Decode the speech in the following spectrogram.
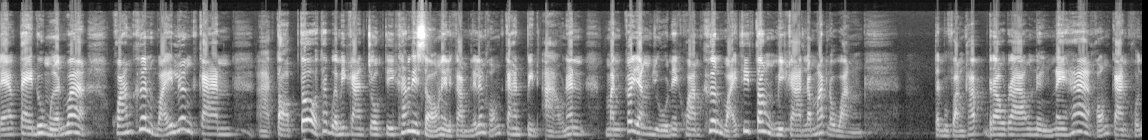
แล้ว แต่ดูเหมือนว่าความเคลื่อนไหวเรื่องการอตอบโต้ ถ้าเผื่อมีการโจมตีครั้งที่2เนี่ยครับในเรื่องของการปิดอ่าวนั้น มันก็ยังอยู่ในความเคลื่อนไหวที่ต้องมีการระมัดระวัง ท่านผู้ฟังครับราวๆหนึ่งใน 5 ของการขน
